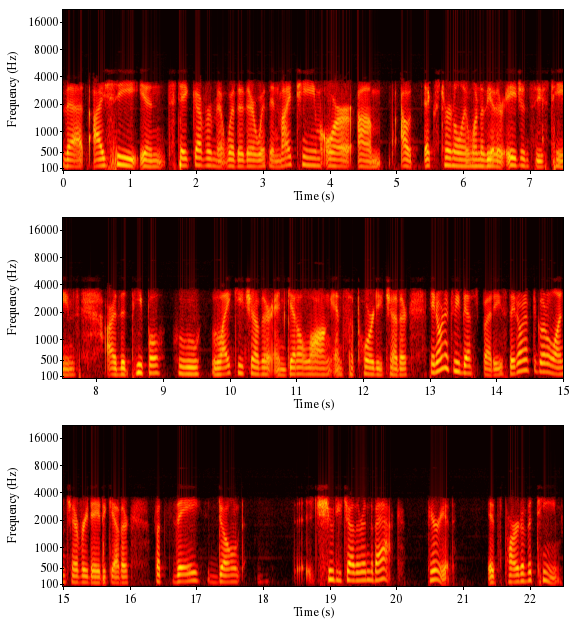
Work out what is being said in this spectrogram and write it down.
that I see in state government, whether they're within my team or um, out external in one of the other agencies' teams, are the people who like each other and get along and support each other. They don't have to be best buddies. They don't have to go to lunch every day together, but they don't shoot each other in the back. Period. It's part of a team.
